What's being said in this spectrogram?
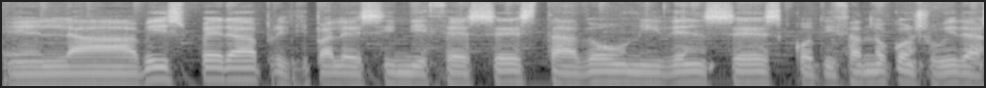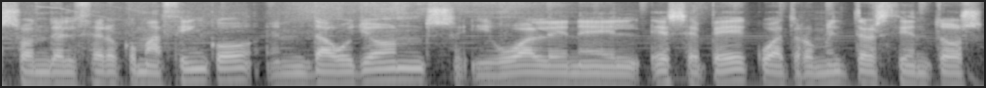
en la víspera. Principales índices estadounidenses cotizando con subidas son del 0,5 en Dow Jones, igual en el SP 4.300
